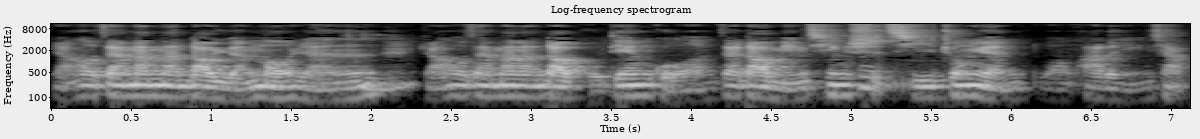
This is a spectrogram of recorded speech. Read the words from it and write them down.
然后再慢慢到元谋人，嗯然后再慢慢到古滇国，再到明清时期中原文化的影响，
